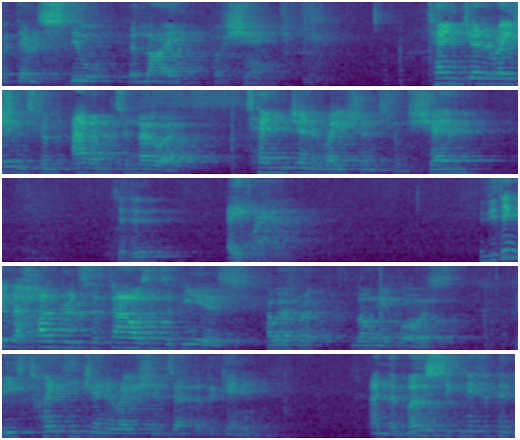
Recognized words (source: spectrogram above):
But there is still the line of Shem. Ten generations from Adam to Noah, ten generations from Shem to who? Abraham. If you think of the hundreds of thousands of years, however long it was, these 20 generations at the beginning, and the most significant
